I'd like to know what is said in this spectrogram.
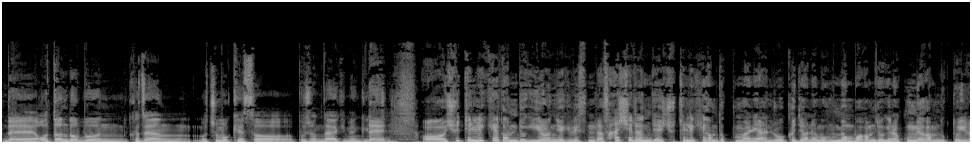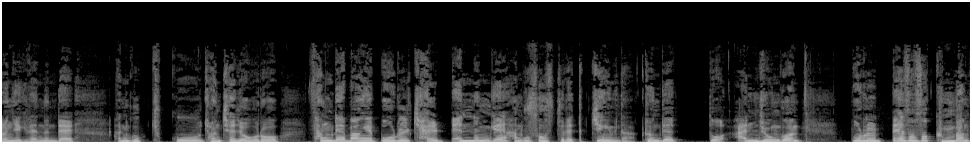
네, 어떤 부분 가장 뭐 주목해서 보셨나요, 김현기 네. 기자? 어, 슈틸리케 감독이 이런 얘기를 했습니다. 사실은 이제 슈틸리케 감독뿐만이 아니고 그 전에 뭐 홍명보 감독이나 국내 감독도 이런 얘기를 했는데 한국 축구 전체적으로 상대방의 볼을 잘 뺏는 게 한국 선수들의 특징입니다. 그런데 또 안 좋은 건 볼을 뺏어서 금방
